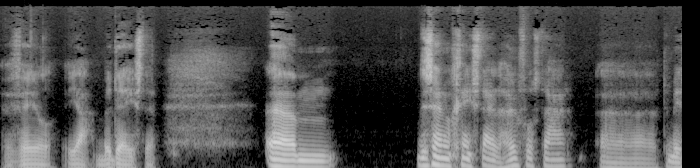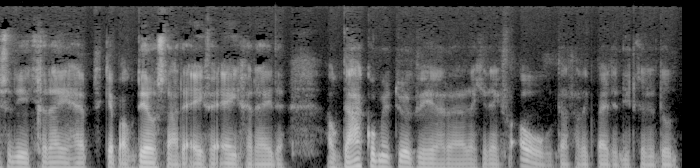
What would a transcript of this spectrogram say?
veel ja, bedeesder. Um, er zijn nog geen steile heuvels daar, uh, tenminste die ik gereden heb. Ik heb ook deels daar de EV1 gereden. Ook daar kom je natuurlijk weer uh, dat je denkt van, oh, dat had ik beter niet kunnen doen.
